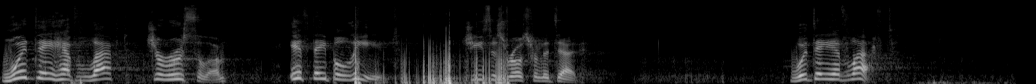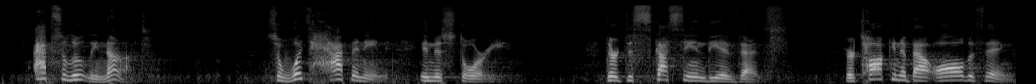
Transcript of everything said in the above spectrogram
would they have left Jerusalem if they believed Jesus rose from the dead? Would they have left? Absolutely not. So, what's happening in this story? They're discussing the events, they're talking about all the things.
